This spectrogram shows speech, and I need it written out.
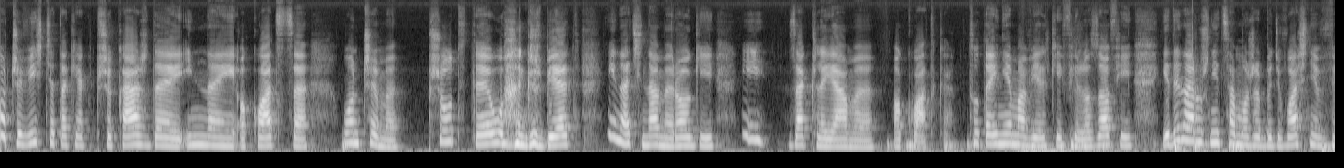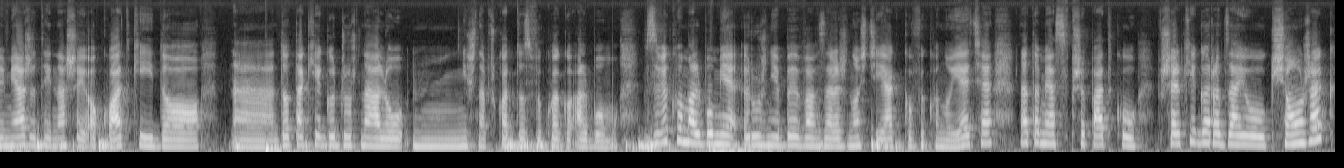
i oczywiście, tak jak przy każdej innej okładce, łączymy przód, tył, grzbiet i nacinamy rogi i zaklejamy okładkę. Tutaj nie ma wielkiej filozofii. Jedyna różnica może być właśnie w wymiarze tej naszej okładki do, e, do takiego journalu mm, niż na przykład do zwykłego albumu. W zwykłym albumie różnie bywa w zależności jak go wykonujecie, natomiast w przypadku wszelkiego rodzaju książek,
